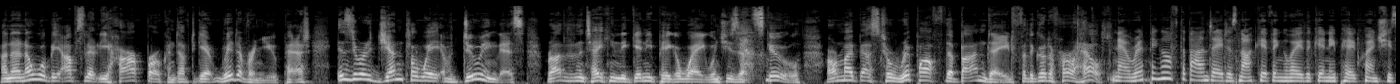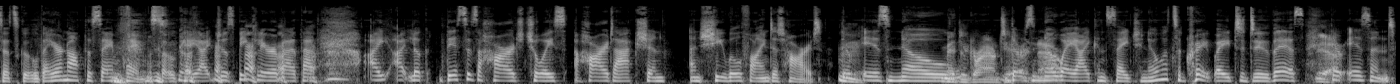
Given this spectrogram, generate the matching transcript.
and I know we'll be absolutely heartbroken to have to get rid of her new pet. Is there a gentle way of doing this rather than taking the guinea pig away when she's at school? Or am I best to rip off the band aid for the good of her health? Now, ripping off the band aid is not giving away the guinea pig when she's at school. They are not the same things, okay? I just be clear about that. I, I look, this is a hard choice, a hard action and she will find it hard. There mm. is no middle ground here. There's no way I can say, do you know what's a great way to do this? Yeah. There isn't.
